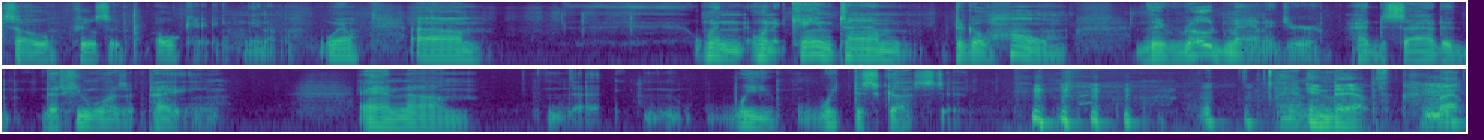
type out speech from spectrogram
so Phil said, okay, you know. Well, um, when when it came time to go home, the road manager had decided that he wasn't paying, and um, we we discussed it. and, In uh, depth. but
